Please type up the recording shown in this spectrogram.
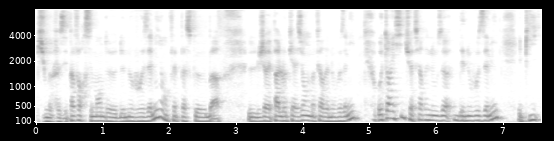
Puis je me faisais pas forcément de, nouveaux amis, en fait, parce que bah, j'avais pas l'occasion de me faire de nouveaux amis. Autant ici, tu vas te faire des, des nouveaux amis, et puis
